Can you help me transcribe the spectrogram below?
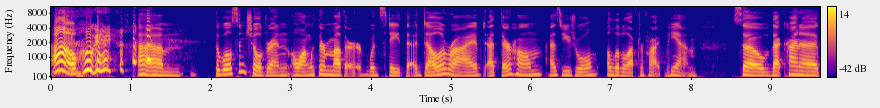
Oh, okay. um, the Wilson children, along with their mother, would state that Adele arrived at their home as usual a little after 5 p.m. So that kind of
